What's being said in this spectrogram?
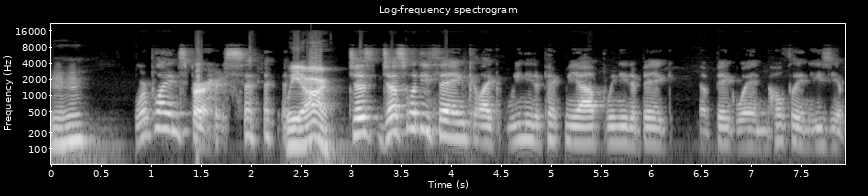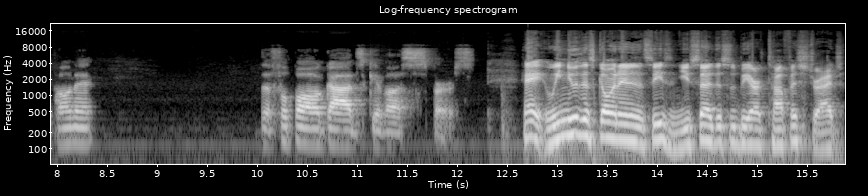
Mm-hmm. We're playing Spurs. we are. Just just when you think like we need to pick me up, we need a big a big win, hopefully an easy opponent. The football gods give us Spurs. Hey, we knew this going into the season. You said this would be our toughest stretch.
